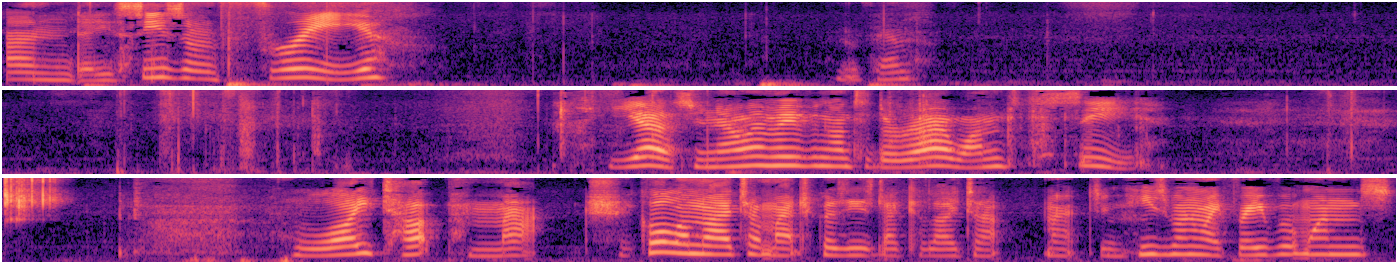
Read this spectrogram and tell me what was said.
And a season three of him. Yeah, so now we're moving on to the rare one. See. Light Up Match. I call him Light Up Match because he's like a light up match. And he's one of my favourite ones.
